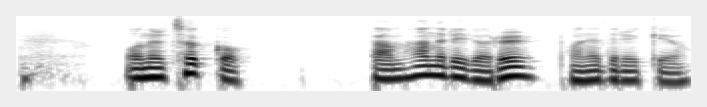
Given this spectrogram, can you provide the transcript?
오늘 첫 곡 밤하늘의 별을 보내드릴게요.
